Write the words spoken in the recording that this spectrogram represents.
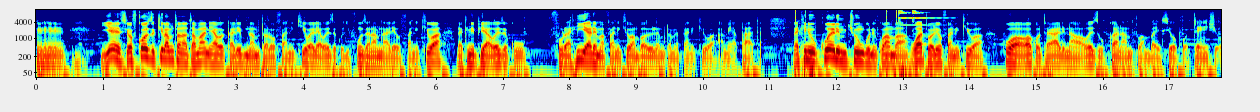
Yes of course kila mtu anatamani awe karibu na mtu aliofanikiwa ili aweze kujifunza namna aliyofanikiwa lakini pia aweze kufurahia yale mafanikio ambayo yule mtu amefanikiwa ameyapata. Lakini ukweli mchungu ni kwamba watu waliofanikiwa huwa wako tayari na hawawezi kukaa na mtu ambaye sio potential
